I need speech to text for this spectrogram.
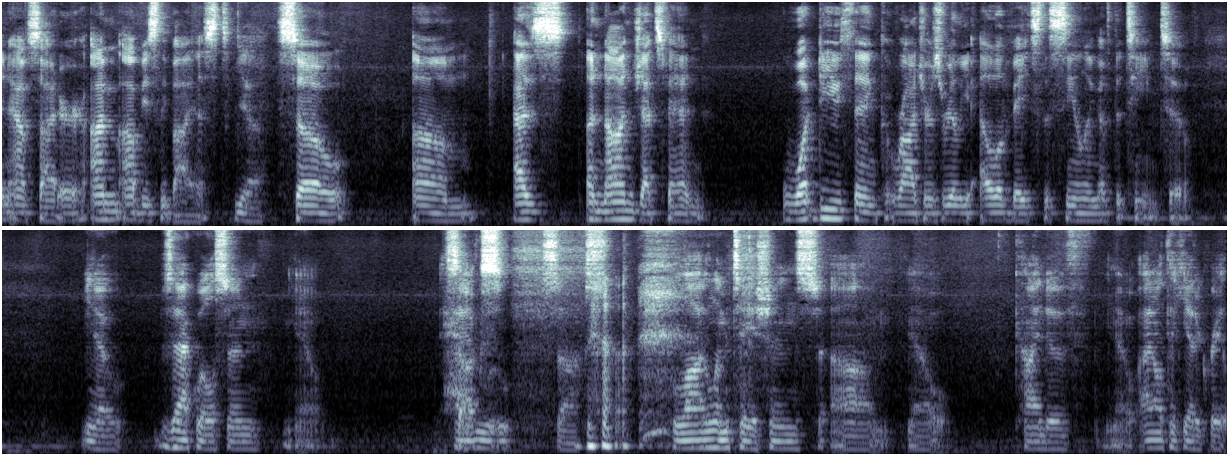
an outsider, I'm obviously biased. Yeah. So, um, as a non-Jets fan, what do you think Rodgers really elevates the ceiling of the team to? You know, Zach Wilson, you know, Sucks. sucks. a lot of limitations. Um, you know, kind of. You know, I don't think he had a great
